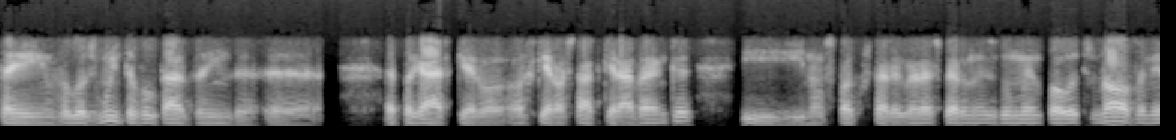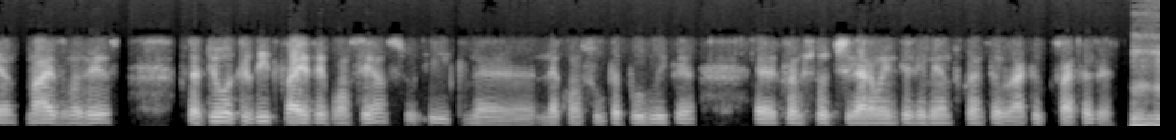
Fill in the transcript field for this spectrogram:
têm valores muito avultados ainda uh, a pagar, quer ao, quer ao Estado, quer à banca, e, e, não se pode cortar agora as pernas de um momento para o outro, novamente, mais uma vez. Portanto, eu acredito que vai haver consenso e que na, na consulta pública que vamos todos chegar a um entendimento quanto àquilo que se vai fazer. Uhum.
